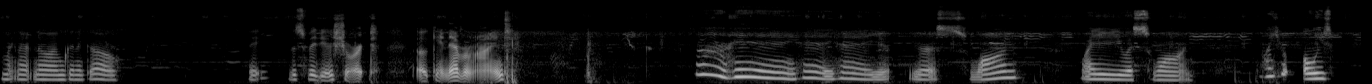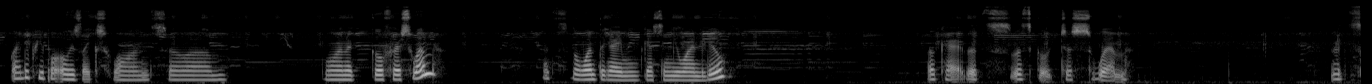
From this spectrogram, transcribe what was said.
might not know I'm gonna go. Hey, this video is short. Okay, never mind. Oh, hey, hey, hey, you're, you're a swan? Why are you a swan? Why do always, why do people always like swans? So, um, you want to go for a swim? That's the one thing I'm guessing you want to do. Okay, let's, let's go to swim. Let's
